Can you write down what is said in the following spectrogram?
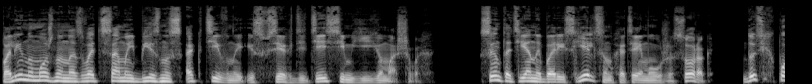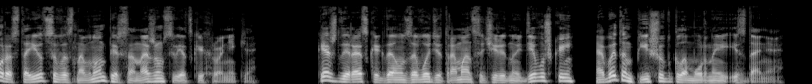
Полину можно назвать самой бизнес-активной из всех детей семьи Юмашевых. Сын Татьяны Борис Ельцин, хотя ему уже 40, до сих пор остается в основном персонажем светской хроники. Каждый раз, когда он заводит роман с очередной девушкой, об этом пишут гламурные издания.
